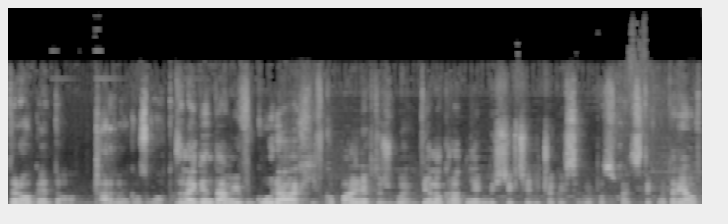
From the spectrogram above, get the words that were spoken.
drogę do czarnego złota. Z legendami w górach i w kopalniach, to już byłem wielokrotnie. Jakbyście chcieli czegoś sobie posłuchać z tych materiałów,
